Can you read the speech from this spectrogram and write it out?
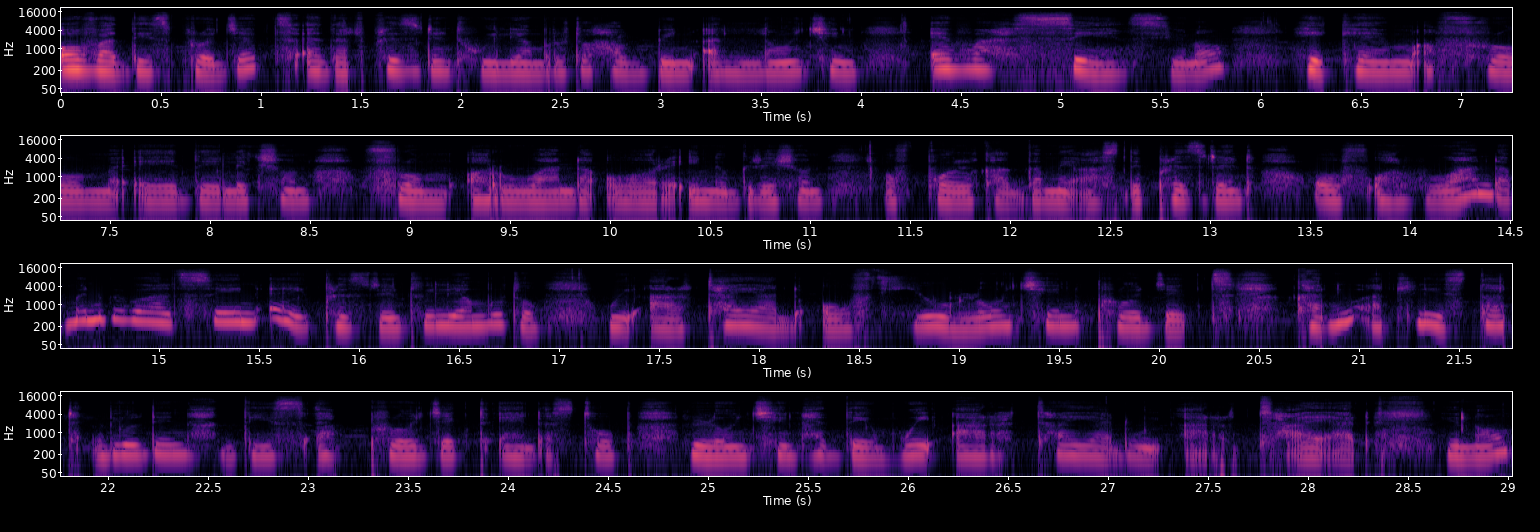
over these projects uh, that President William Ruto have been uh, launching ever since you know he came from uh, the election from Rwanda or inauguration of Paul Kagame as the president of Rwanda. Many people are saying, "Hey, President William Ruto, we are tired of you launching projects. Can you at least start building this uh, project and stop launching them? We are tired. We are tired. You know,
